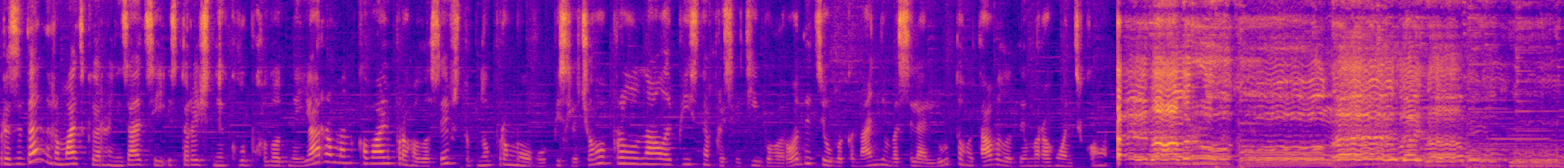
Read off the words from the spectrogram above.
Президент громадської організації Історичний клуб Холодний Яр Роман Коваль проголосив вступну промову, після чого пролунала пісня Пресвятій Богородиці у виконанні Василя Лютого та Володимира Гонського. Дай нам руку, не дай нам руку,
